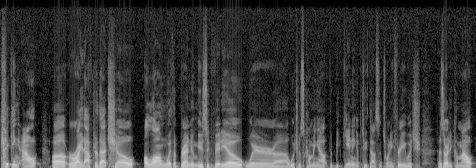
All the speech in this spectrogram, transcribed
kicking out uh, right after that show, along with a brand new music video, where uh, which was coming out the beginning of 2023, which has already come out,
